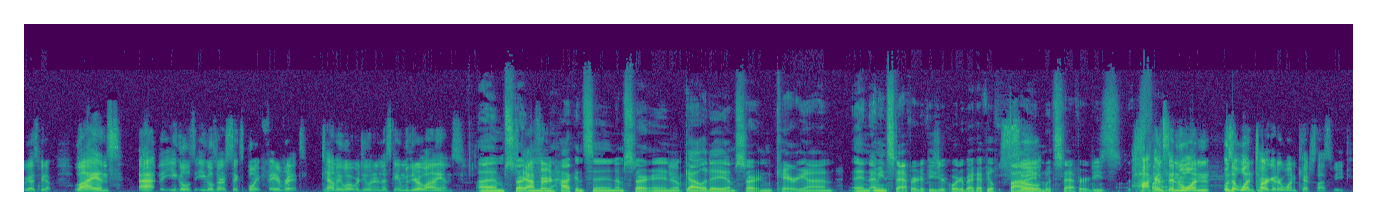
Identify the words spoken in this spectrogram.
We gotta speed up. Lions at the Eagles. The Eagles are a six point favorite. Tell me what we're doing in this game with your Lions. I'm starting Stafford. Hockenson. I'm starting Yep. Golladay. I'm starting Carry on. And I mean Stafford. If he's your quarterback, I feel So- fine with Stafford. He's Hockenson fine. one was that one target or one catch last week?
